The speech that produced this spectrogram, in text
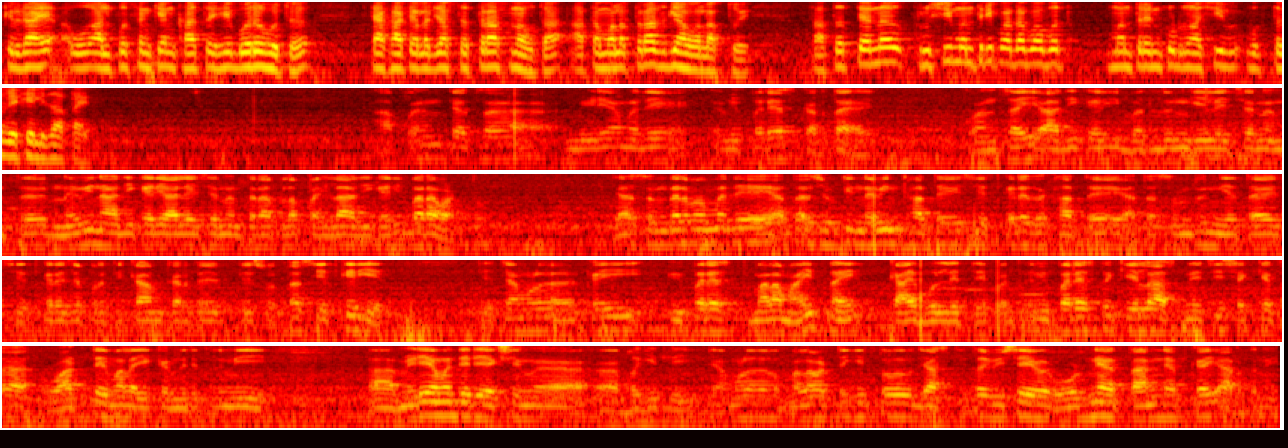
क्रीडा व अल्पसंख्याक खातं हे बरं होतं. त्या खात्याला जास्त त्रास नव्हता. आता मला त्रास घ्यावा लागतोय. सातत्यानं कृषी मंत्रीपदाबाबत मंत्र्यांकडून अशी वक्तव्य केली जात आहेत. आपण त्याचा मीडियामध्ये विपर्यास करताय. कोणताही अधिकारी बदलून गेल्याच्यानंतर नवीन अधिकारी आल्याच्यानंतर आपला पहिला अधिकारी बरा वाटतो. त्या संदर्भामध्ये आता शेवटी नवीन खातं आहे शेतकऱ्याचं खातं आहे आता समजून घेत आहेत शेतकऱ्याच्या प्रती काम करत आहेत ते स्वतः शेतकरी आहेत. त्याच्यामुळं काही विपर्यास्त मला माहीत नाही काय बोलले ते पण विपर्यास्त केलं असण्याची शक्यता वाटते मला एकंदरीत. मी मीडियामध्ये रिॲक्शन बघितली. त्यामुळं मला वाटतं की तो जास्तीचा विषय ओढण्यात ताणण्यात काही अर्थ नाही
